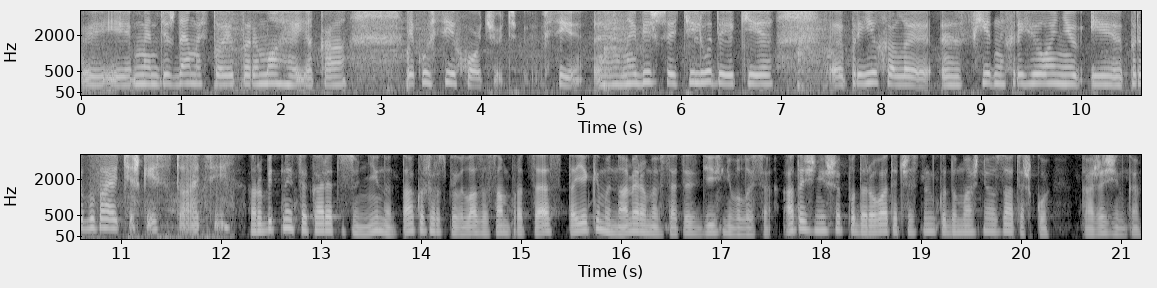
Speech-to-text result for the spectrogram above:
і ми діждемось тої перемоги, яка, яку всі хочуть. Всі Е, найбільше ті люди, які приїхали з східних регіонів і перебувають в тяжкій ситуації. Робітниця Карітасу Ніна також розповіла за сам процес та якими намірами все це здійснювалося, а точніше подарувати частинку домашнього затишку, каже жінка.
